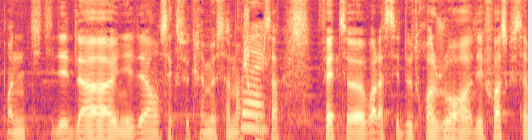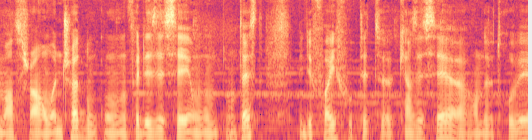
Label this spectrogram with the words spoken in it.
prend une petite idée de là, une idée là, on sait que ce crémeux ça marche comme ça. En fait, voilà, c'est deux, trois jours des fois, parce que ça marche en one shot, donc on fait des essais, on, on teste. Mais des fois, il faut peut-être 15 essais avant de trouver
